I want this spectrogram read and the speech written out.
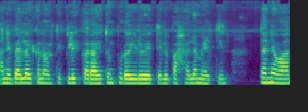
आणि बेल आयकॉनवरती क्लिक करा. इथून पुढं व्हिडिओ येतील पाहायला मिळतील. धन्यवाद.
